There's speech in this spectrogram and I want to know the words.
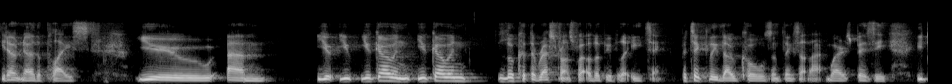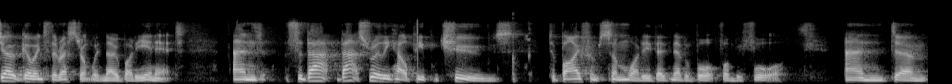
you don't know the place, you um, you, you you go and you go and look at the restaurants where other people are eating, particularly locals and things like that, where it's busy. You don't go into the restaurant with nobody in it. And so that that's really how people choose to buy from somebody they've never bought from before. And um,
